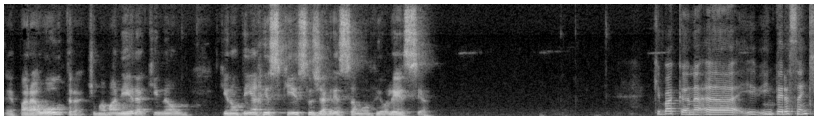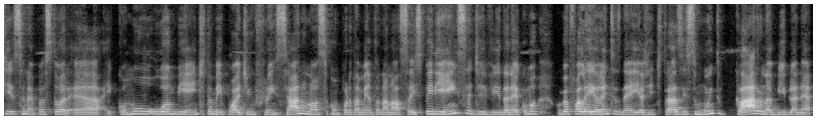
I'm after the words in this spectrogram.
é, para a outra de uma maneira que não, que não tenha resquícios de agressão ou violência. Que bacana, uh, interessante isso, né, pastor? Uh, como o ambiente também pode influenciar no nosso comportamento, na nossa experiência de vida, né? Como, como eu falei antes, né? E a gente traz isso muito claro na Bíblia, né?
